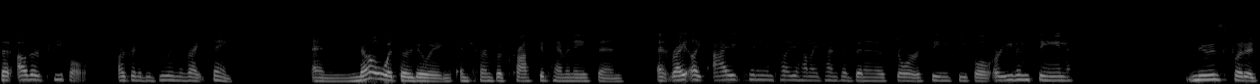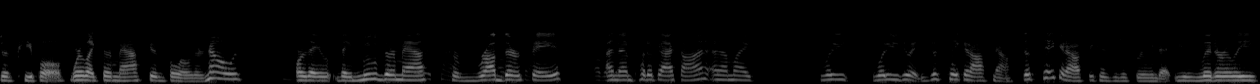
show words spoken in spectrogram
that other people are going to be doing the right thing and know what they're doing in terms of cross contamination and right like i can't even tell you how many times i've been in a store or seen people or even seen news footage of people where like their mask is below their nose or they they move their mask to rub the their face the and then put it back on and i'm like what are you what are you doing? Just take it off now. Just take it off because you just ruined it. You literally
